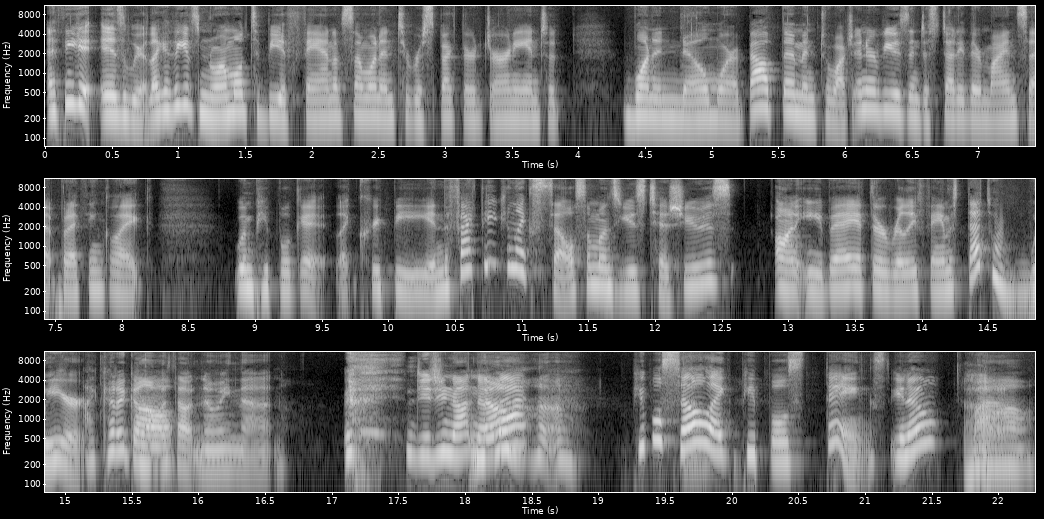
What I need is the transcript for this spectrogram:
I think it is weird. Like I think it's normal to be a fan of someone and to respect their journey and to want to know more about them and to watch interviews and to study their mindset. But I think like when people get like creepy and the fact that you can like sell someone's used tissues on eBay if they're really famous, that's weird. I could have gone No. without knowing that. Did you not know that? People sell like people's things, you know? Wow.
